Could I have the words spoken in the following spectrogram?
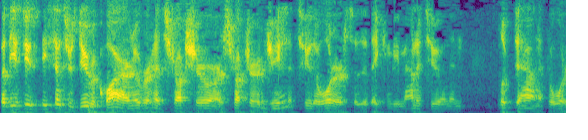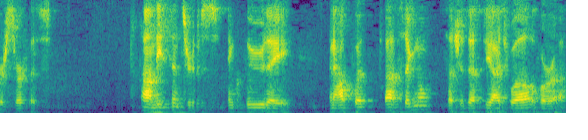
but these, do, these sensors do require an overhead structure or a structure adjacent to the water so that they can be mounted to and then look down at the water surface. Um, these sensors include a, an output uh, signal, such as SDI-12, or a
